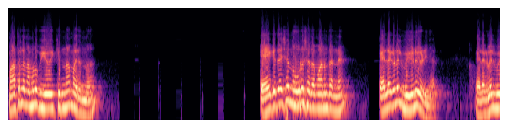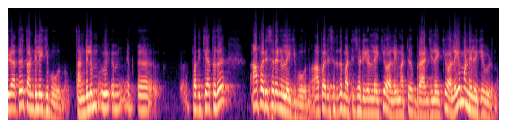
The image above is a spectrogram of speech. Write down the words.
മാത്രമല്ല നമ്മൾ ഉപയോഗിക്കുന്ന മരുന്ന് ഏകദേശം നൂറ് ശതമാനം തന്നെ ഇലകളിൽ വീണ് കഴിഞ്ഞാൽ ഇലകളിൽ വീഴാത്തത് തണ്ടിലേക്ക് പോകുന്നു. തണ്ടിലും പതിക്കാത്തത് ആ പരിസരങ്ങളിലേക്ക് പോകുന്നു. ആ പരിസരത്ത് മറ്റു ചെടികളിലേക്കോ അല്ലെങ്കിൽ മറ്റു ബ്രാഞ്ചിലേക്കോ അല്ലെങ്കിൽ മണ്ണിലേക്കോ വീഴുന്നു.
